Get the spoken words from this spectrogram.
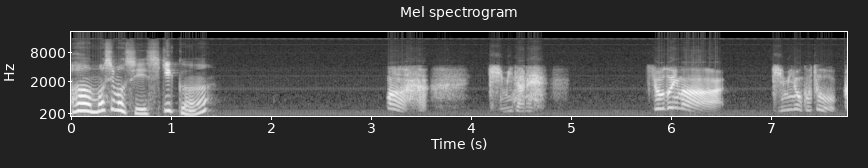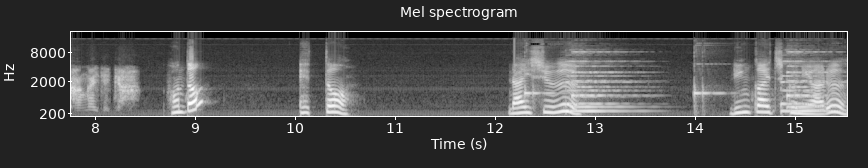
ああもしもし四季くんああ君だね。ちょうど今君のことを考えていた。本当？えっと来週臨海地区にある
